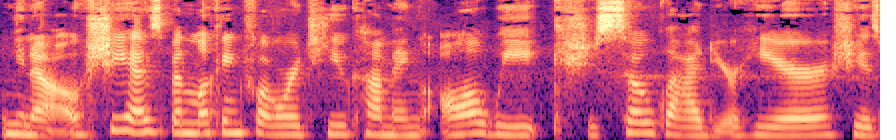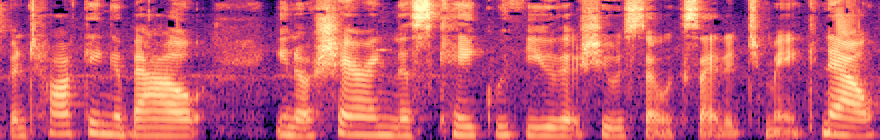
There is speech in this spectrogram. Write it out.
you know, she has been looking forward to you coming all week. She's so glad you're here. She has been talking about you know, sharing this cake with you that she was so excited to make. Now,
